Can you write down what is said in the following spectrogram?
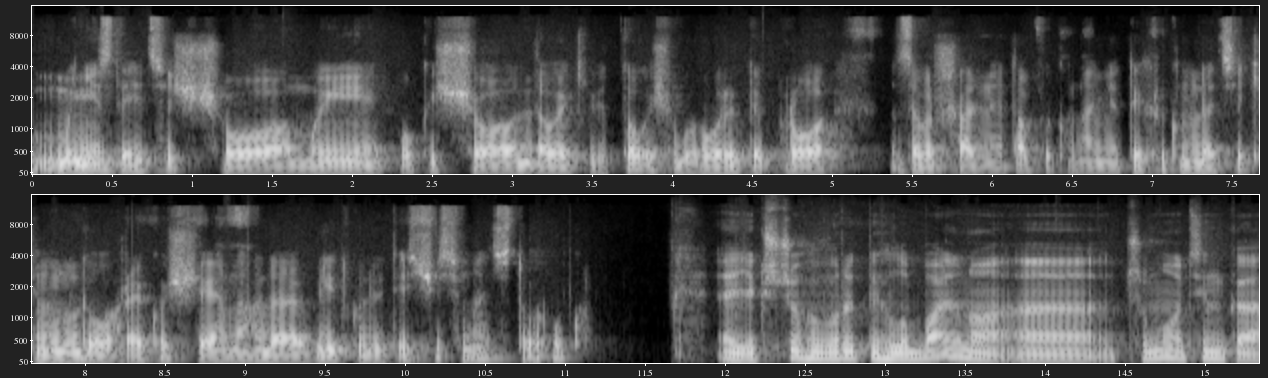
мені здається, що ми поки що далекі від того, щоб говорити про завершальний етап виконання тих рекомендацій, які нам надало Греко ще нагадаю влітку 2017 року. Е, Якщо говорити глобально, е, чому оцінка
